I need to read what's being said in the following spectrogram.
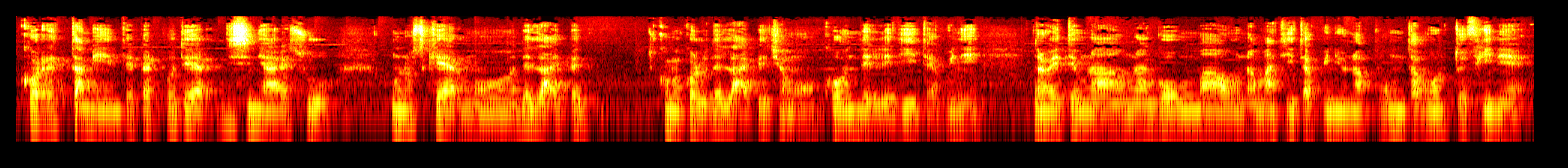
correttamente per poter disegnare su uno schermo dell'iPad come quello dell'iPad diciamo con delle dita quindi non avete una, una gomma o una matita quindi una punta molto fine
